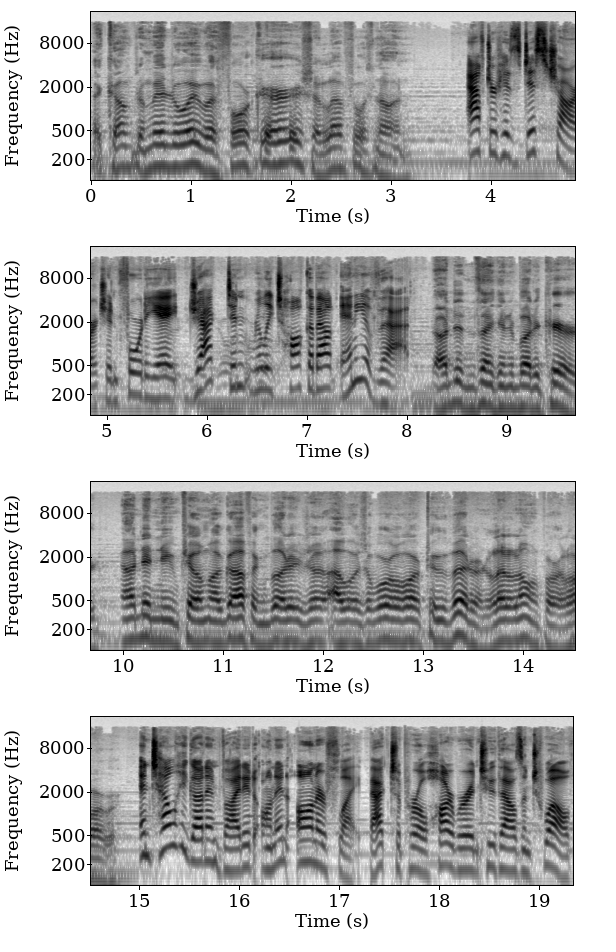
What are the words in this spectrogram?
They come to Midway with four carriers and left with none. After his discharge in 48, Jack didn't really talk about any of that. I didn't think anybody cared. I didn't even tell my golfing buddies I was a World War II veteran, let alone Pearl Harbor. Until he got invited on an honor flight back to Pearl Harbor in 2012.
